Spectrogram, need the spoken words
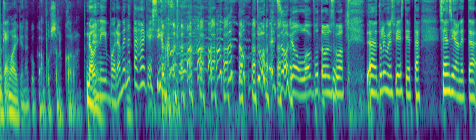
okay. mä ikinä kukaan pussannut korvan. No ei. niin, voidaan mennä ei. tähän kessiin. Tuntuu, että se on jo loputon sua. Tuli myös viesti, että sen sijaan, että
